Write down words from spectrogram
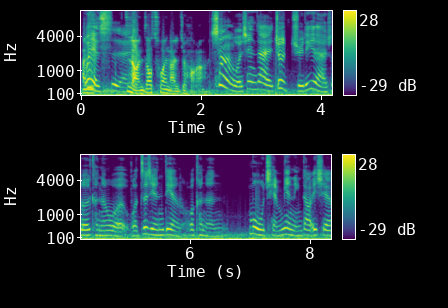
啊我也是、欸，至少你知道错在哪里就好了。像我现在就举例来说，可能我我这间店，我可能。目前面临到一些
